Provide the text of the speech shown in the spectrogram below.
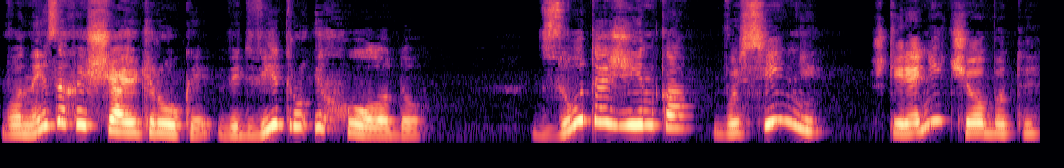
Вони захищають руки від вітру і холоду. Взута жінка в осінні шкіряні чоботи.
